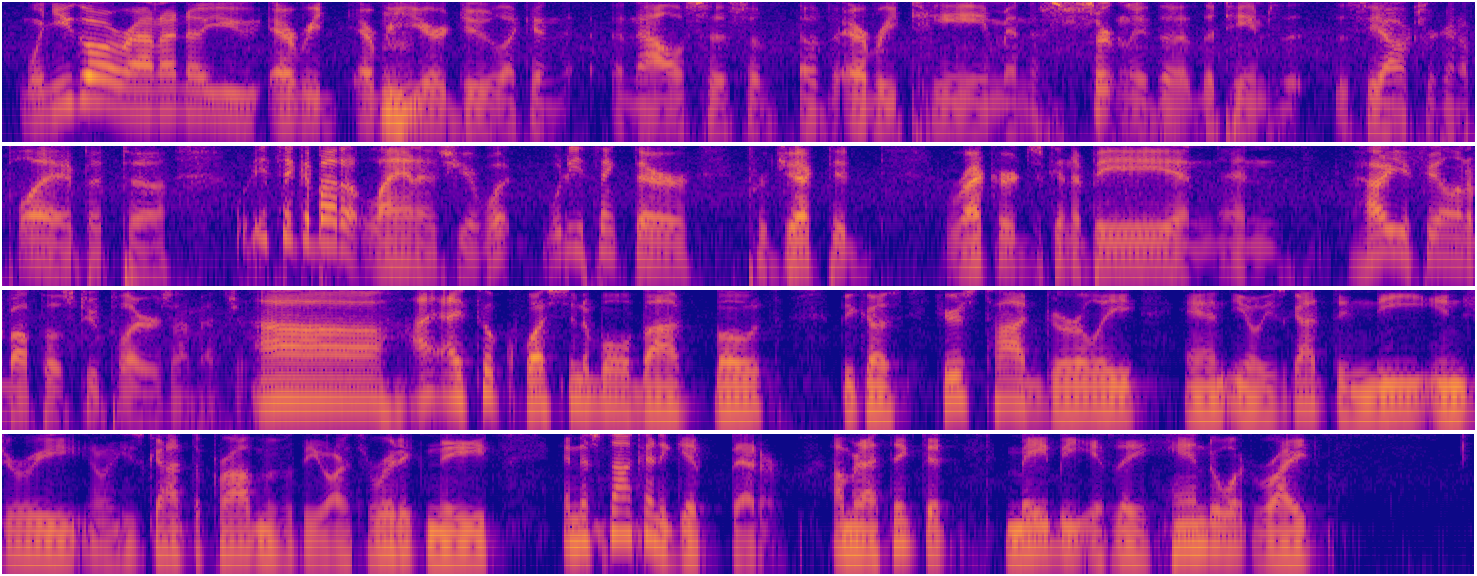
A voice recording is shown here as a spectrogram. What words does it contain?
when you go around, I know you every every mm-hmm. year do like an analysis of, of every team, and certainly the, the teams that the Seahawks are going to play. But uh, what do you think about Atlanta's year? What what do you think their projected record's going to be, and, and how are you feeling about those two players I mentioned? Uh, I, I feel questionable about both because here's Todd Gurley, and you know he's got the knee injury, you know he's got the problems with the arthritic knee, and it's not going to get better. I mean, I think that maybe if they handle it right,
